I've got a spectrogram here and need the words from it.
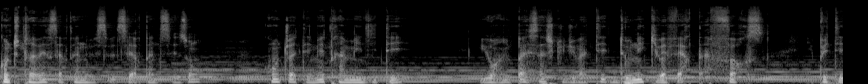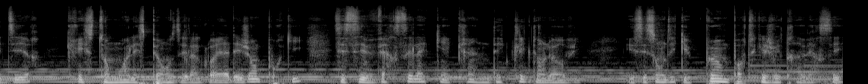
quand tu traverses certaines, certaines saisons, quand tu vas te mettre à méditer, il y aura un passage que Dieu va te donner qui va faire ta force. Il peut te dire, Christ en moi, l'espérance de la gloire. Il y a des gens pour qui c'est ces versets-là qui créent un déclic dans leur vie. Et c'est sans dire que peu importe ce que je vais traverser,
